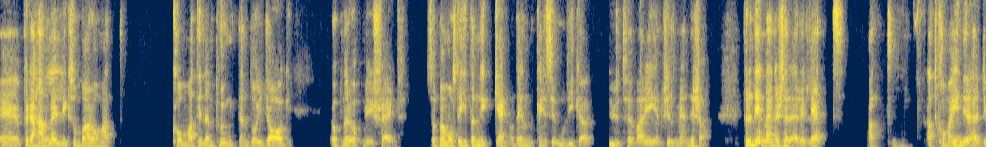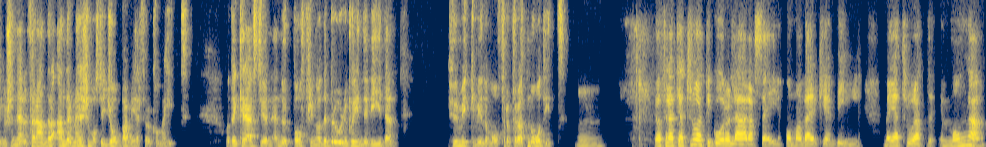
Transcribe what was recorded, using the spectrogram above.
Eh, för det handlar liksom bara om att komma till den punkten då jag öppnar upp mig själv. Så att man måste hitta nyckeln och den kan ju se olika ut för varje enskild människa. För en del människor är det lätt att, att komma in i det här dimensionella. För andra, andra människor måste jobba mer för att komma hit. Och det krävs ju en, en uppoffring och det beror på individen. Hur mycket vill de offra för att nå dit? Mm. Ja, för att jag tror att det går att lära sig om man verkligen vill. Men jag tror att många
